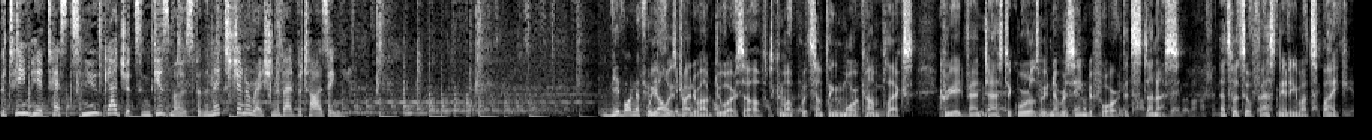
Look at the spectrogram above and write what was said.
the team here tests new gadgets and gizmos for the next generation of advertising. We always try to outdo ourselves to come up with something more complex, create fantastic worlds we've never seen before that stun us. That's what's so fascinating about Spike.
